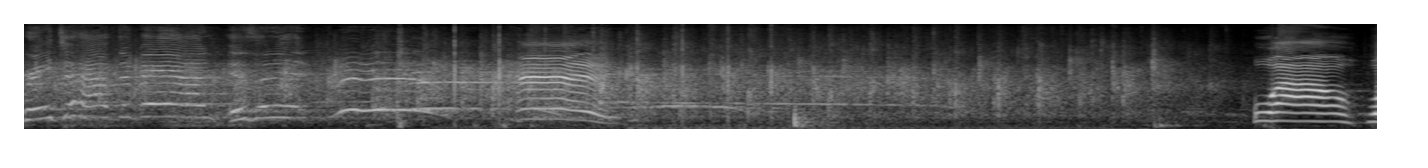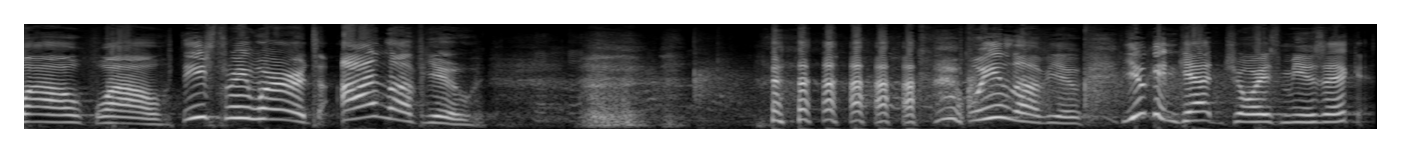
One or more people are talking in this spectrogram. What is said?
Great to have the band, isn't it? Hey! Wow, wow, wow. These three words I love you. we love you. You can get Joy's music.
